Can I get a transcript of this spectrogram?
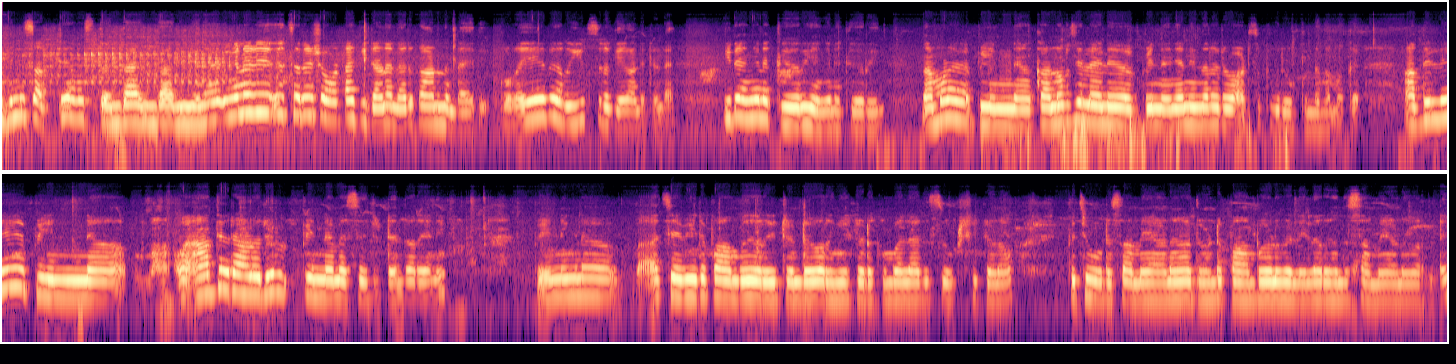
ഇതിന്റെ സത്യാവസ്ഥ എന്താ എന്താ ഇങ്ങനെ ഇങ്ങനെ ഒരു ചെറിയ ഷോർട്ടാക്കിയിട്ടാണ് എല്ലാവരും കാണുന്നുണ്ടായത്. കുറേ റീൽസിലൊക്കെ കണ്ടിട്ടുണ്ടായത് ഇതെങ്ങനെ കയറി എങ്ങനെ കയറി നമ്മൾ പിന്നെ കണ്ണൂർ ജില്ലയിൽ പിന്നെ ഞാൻ ഇന്നലെ ഒരു വാട്സപ്പ് ഗ്രൂപ്പ് ഉണ്ട് നമുക്ക്. അതിൽ പിന്നെ ആദ്യം ഒരാളൊരു പിന്നെ മെസ്സേജ് ഇട്ട് എന്താ പറയാൻ പിന്നെ ഇങ്ങനെ ചെവിയിൽ പാമ്പ് കയറിയിട്ടുണ്ട് ഉറങ്ങി കിടക്കുമ്പോൾ എല്ലാവരും സൂക്ഷിക്കണം. ഇപ്പോൾ ചൂട് സമയമാണ് അതുകൊണ്ട് പാമ്പുകൾ വെളിയിൽ ഇറങ്ങുന്ന സമയമാണ് പറഞ്ഞിട്ട്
